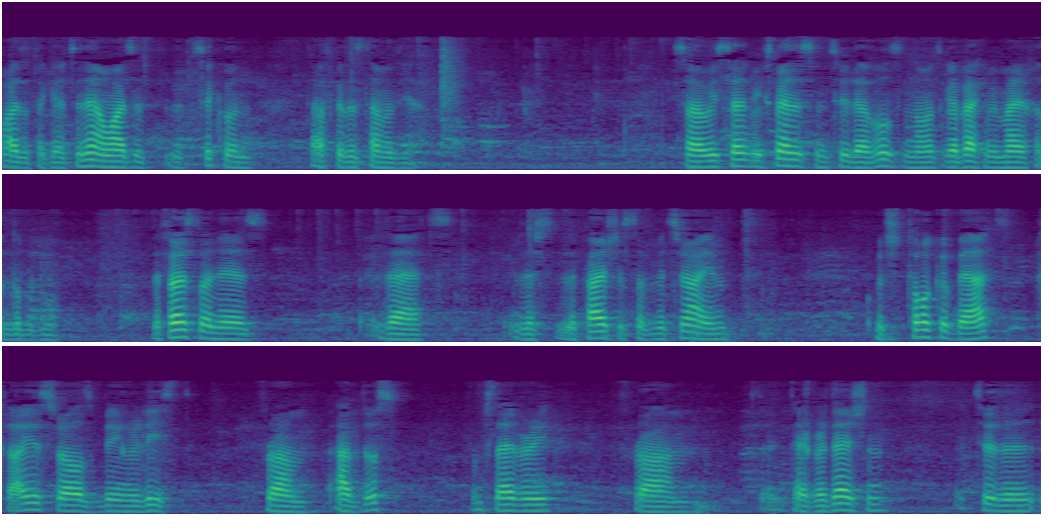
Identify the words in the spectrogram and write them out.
Why is it go to now? Why is it the tikkun after this time of year? So we said we explained this in two levels, and I want to go back and be married a little bit more. The first one is that the, the parashas of Mitzrayim, which talk about Klal Yisrael's being released from Abdus, from slavery, from degradation, to the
